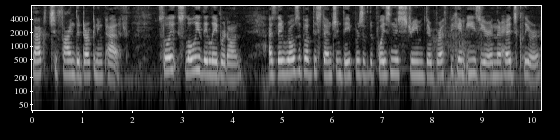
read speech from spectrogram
back to find the darkening path. Slowly, slowly they labored on. As they rose above the stench and vapors of the poisonous stream, their breath became easier and their heads clearer.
